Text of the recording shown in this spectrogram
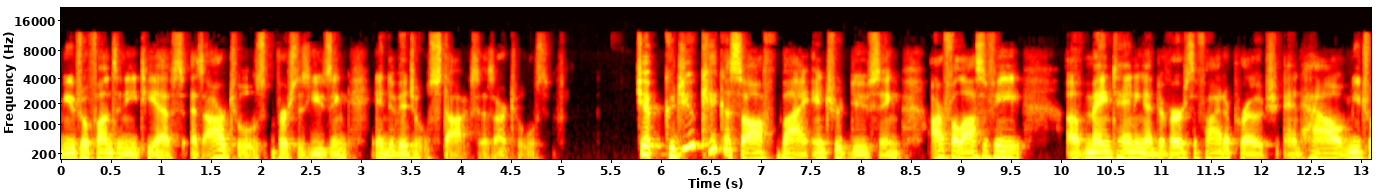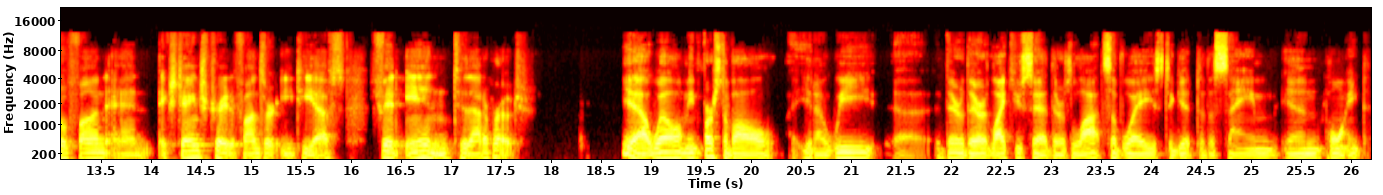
mutual funds and ETFs as our tools versus using individual stocks as our tools. Chip, could you kick us off by introducing our philosophy of maintaining a diversified approach and how mutual fund and exchange traded funds or ETFs fit into that approach? Yeah, well, I mean, first of all, you know, we uh, there there like you said, there's lots of ways to get to the same end point.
